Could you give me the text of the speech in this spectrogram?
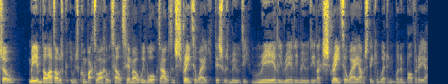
So me and the lads, I was it was coming back to our hotel, Timo. We walked out, and straight away, this was moody, really, really moody. Like straight away, I was thinking, we didn't, we didn't bother here.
